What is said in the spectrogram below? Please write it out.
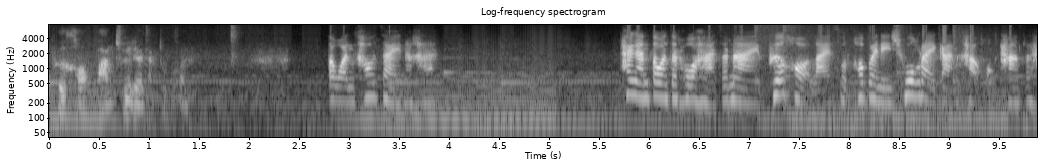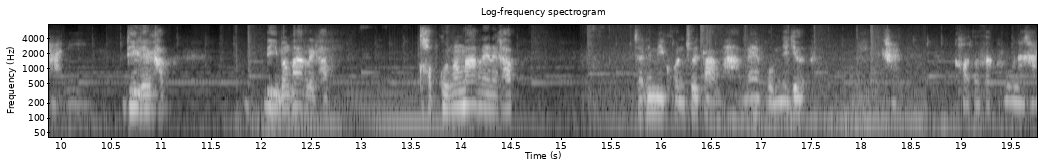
เพื่อขอความช่วยเหลือจากทุกคน ตะวันเข้าใจนะคะ ถ้างั้นตะวันจะโทรหาเจ้านาย เพื่อขอไลฟ์สดเข้าไปในช่วงรายการข่าวของทางสถานี ดีเลยครับ ดีมากๆเลยครับ ขอบคุณมากๆเลยนะครับ จะได้มีคนช่วยตามหาแม่ผมเยอะค่ะข อตัวสักครู่นะคะ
